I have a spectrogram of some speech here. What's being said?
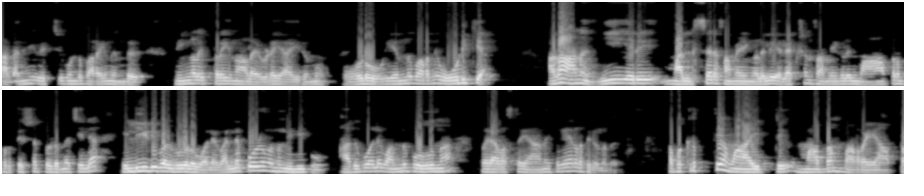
തടഞ്ഞു വെച്ചുകൊണ്ട് പറയുന്നുണ്ട് നിങ്ങൾ ഇത്രയും നാൾ എവിടെയായിരുന്നു? ഓടോ എന്ന് പറഞ്ഞ് ഓടിക്കുക. അതാണ് ഈ ഒരു മത്സര സമയങ്ങളിൽ ഇലക്ഷൻ സമയങ്ങളിൽ മാത്രം പ്രത്യക്ഷപ്പെടുന്ന ചില എൽ ഇ ഡി ബൾബുകൾ പോലെ. വല്ലപ്പോഴും ഒന്ന് മിന്നിപ്പോവും അതുപോലെ വന്നു പോകുന്ന ഒരവസ്ഥയാണ് ഇപ്പൊ കേരളത്തിലുള്ളത്. അപ്പൊ കൃത്യമായിട്ട് മതം പറയാത്ത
